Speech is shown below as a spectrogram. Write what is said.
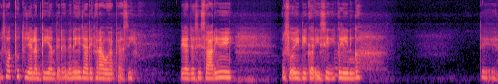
ਬਸ ਹੱਥ ਉੱਥੇ ਜੇ ਲੱਗੀ ਜਾਂਦੇ ਰਹਿੰਦੇ ਨੇ ਕਿ ਜ਼ਿਆਦਾ ਖਰਾਬ ਹੋਇਆ ਪਿਆ ਸੀ। ਤੇ ਅੱਜ ਅਸੀਂ ਸਾਰੀ ਰਸੋਈ ਦੀ ਕਰੀ ਸੀਗੀ ਕਲੀਨਿੰਗ ਤੇ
